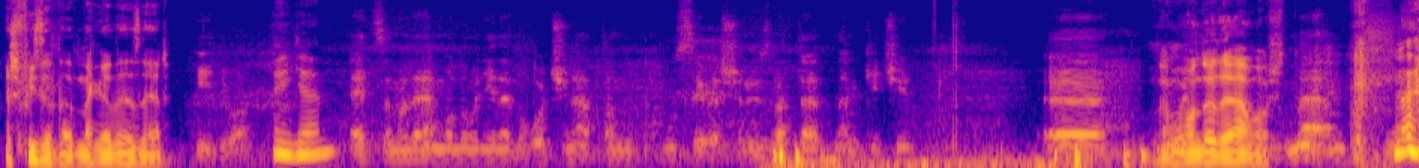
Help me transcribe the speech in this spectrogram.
És fizeted neked ezért. Így van. Igen. Egyszer majd nem mondom, hogy én ebből hogy csináltam 20 évesen üzletet, nem kicsit. Ö, Nem hogy- mondod el most? Nem. nem.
